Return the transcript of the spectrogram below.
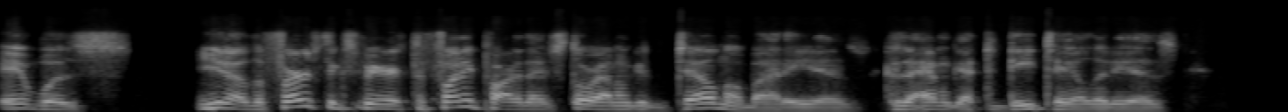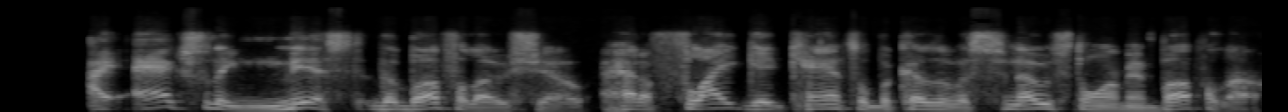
It was you know, the first experience, the funny part of that story I don't get to tell nobody is because I haven't got to detail it is I actually missed the Buffalo show. I had a flight get canceled because of a snowstorm in Buffalo.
